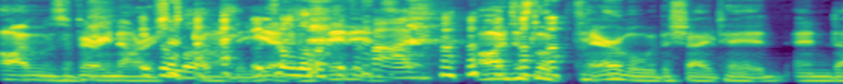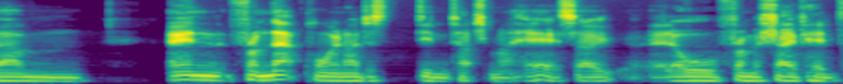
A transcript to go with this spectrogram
I was a very nourished It's a look. Gandhi. It's yeah, a look. it It's a vibe. I just looked terrible with the shaved head, and um, and from that point, I just didn't touch my hair. So it all from a shaved head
